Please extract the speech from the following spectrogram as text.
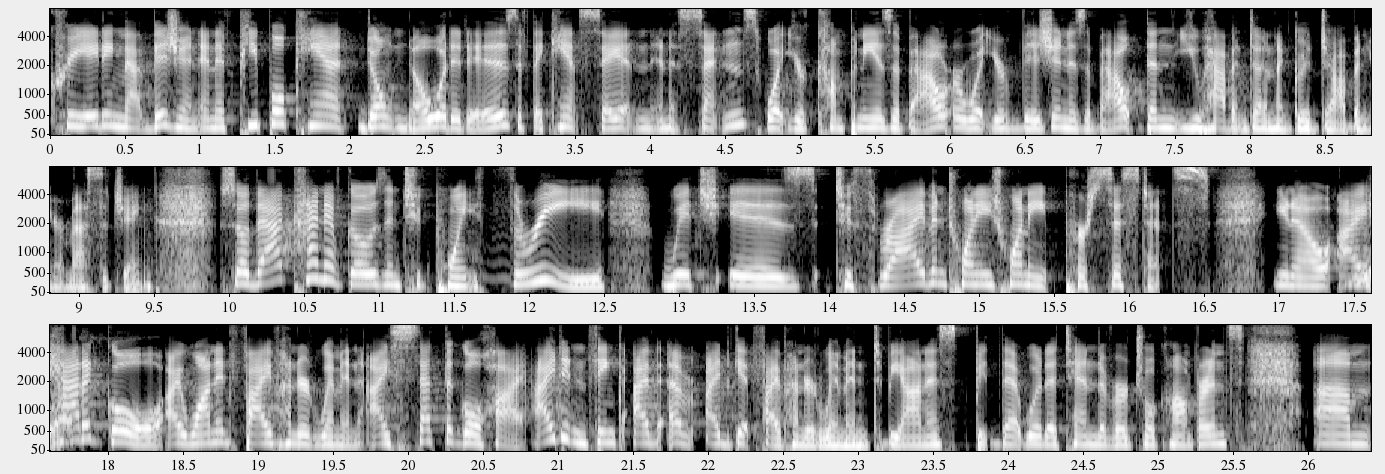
creating that vision. And if people can't, don't know what it is, if they can't say it in, in, a sentence, what your company is about or what your vision is about, then you haven't done a good job in your messaging. So that kind of goes into point three, which is to thrive in 2020, persistence. You know, I yes. had a goal. I wanted 500 women. I set the goal high. I didn't think I've ever, I'd get 500 women, to be honest honest, that would attend a virtual conference. Um,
